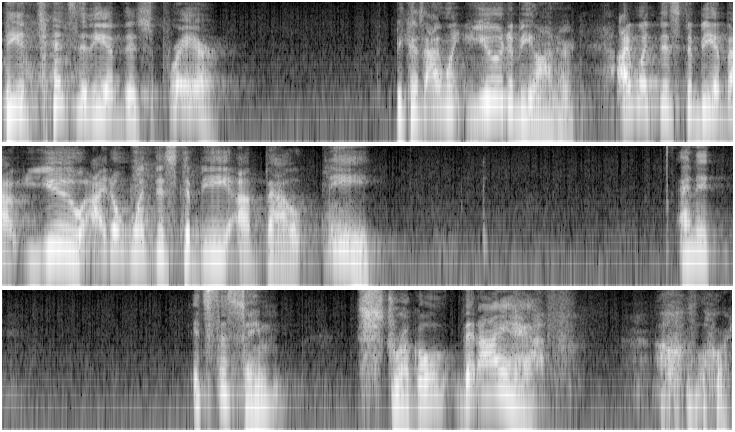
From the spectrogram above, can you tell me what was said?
The intensity of this prayer. Because I want you to be honored. I want this to be about you. I don't want this to be about me. And it it's the same struggle that I have. Oh, Lord,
